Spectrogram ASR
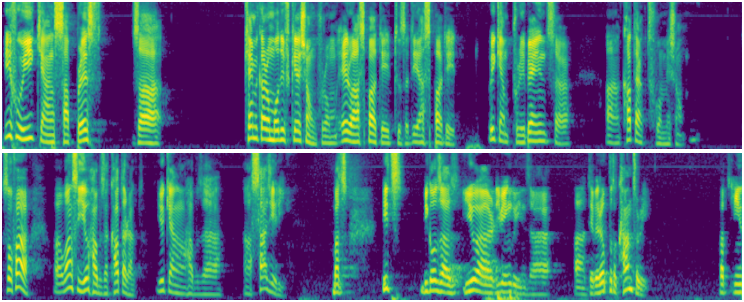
if we can suppress the chemical modification from L-aspartate to the D-aspartate, we can prevent the uh, cataract formation. So far, uh, once you have the cataract, you can have the uh, surgery. But it's because you are living in the uh, developed country. But in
